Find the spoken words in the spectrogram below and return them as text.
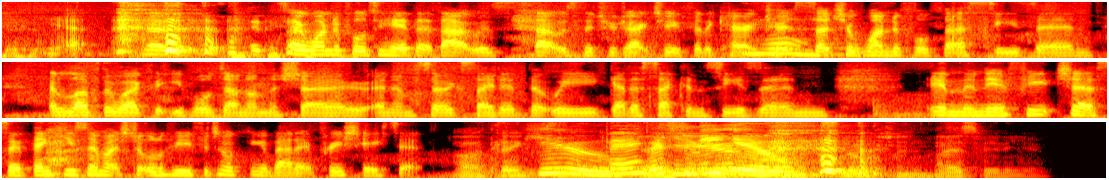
Yeah. no, it's so wonderful to hear that that was that was the trajectory for the character. It's such a wonderful first season. I love the work that you've all done on the show, and I'm so excited that we get a second season in the near future. So thank you so much to all of you for talking about it. Appreciate it. Oh, thank You. Thank nice you. to meet you. Nice meeting you.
